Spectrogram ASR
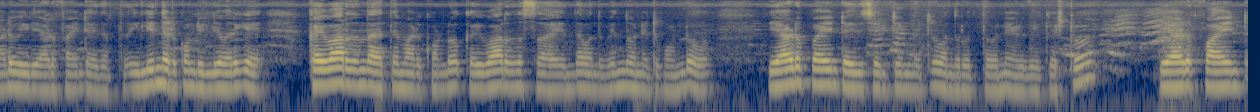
ನಡುವೆ ಇಲ್ಲಿ ಎರಡು ಪಾಯಿಂಟ್ ಐದು ಇರ್ತದೆ. ಇಲ್ಲಿಂದ ಹಿಡ್ಕೊಂಡು ಇಲ್ಲಿವರೆಗೆ ಕೈವಾರದಿಂದ ಅಳತೆ ಮಾಡಿಕೊಂಡು ಕೈವಾರದ ಸಹಾಯದಿಂದ ಒಂದು ಬಿಂದುವನ್ನು ಇಟ್ಟುಕೊಂಡು ಎರಡು ಪಾಯಿಂಟ್ ಐದು ಸೆಂಟಿಮೀಟ್ರ್ ಒಂದು ವೃತ್ತವನ್ನು ಹೇಳಬೇಕು ಎಷ್ಟು? ಎರಡು ಪಾಯಿಂಟ್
